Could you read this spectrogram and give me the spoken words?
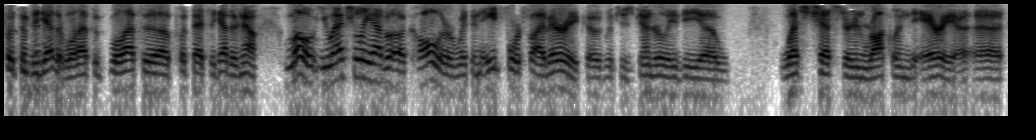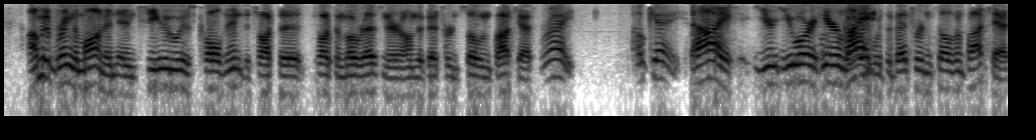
put them together. We'll have to we'll have to uh, put that together. Now, Moe, you actually have a caller with an eight four five area code, which is generally the uh, Westchester and Rockland area. Uh, I'm going to bring them on and, and see who is called in to talk to talk to Moe Resner on the Bedford and Sullivan podcast. Right. Okay. Hi, you you are here Hi. live with the Bedford and Sullivan podcast.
